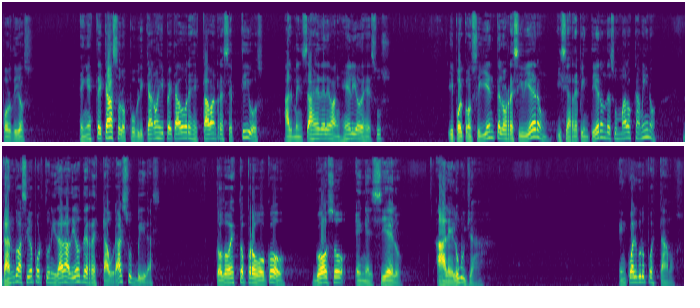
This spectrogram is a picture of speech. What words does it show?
por Dios. En este caso, los publicanos y pecadores estaban receptivos al mensaje del Evangelio de Jesús. y por consiguiente lo recibieron y se arrepintieron de sus malos caminos, dando así oportunidad a Dios de restaurar sus vidas. Todo esto provocó gozo en el cielo. Aleluya. ¿En cuál grupo estamos?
